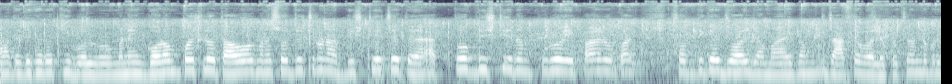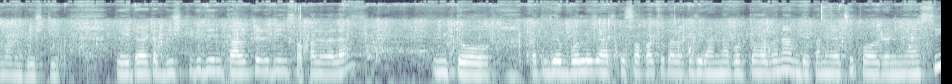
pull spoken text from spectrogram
আমাদের দিকে তো কী বলব? মানে গরম পড়ছিল তাও মানে সহ্য ছিল না বৃষ্টি হচ্ছে তো এত বৃষ্টি একদম পুরো এপার ওপার সব দিকে জল জমা একদম যাকে বলে প্রচণ্ড পরিমাণে বৃষ্টি। তো এটা একটা বৃষ্টির দিন কালকের দিন সকালবেলা। তো পাতিদেব বলল যে আজকে সকাল সকাল কিছু রান্না করতে হবে না, আমি দোকানে যাচ্ছি, পরোটা নিয়ে আসি।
